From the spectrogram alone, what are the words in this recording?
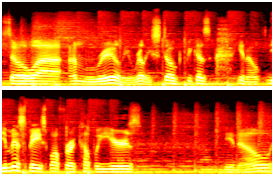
So uh, I'm really, really stoked because, you know, you miss baseball for a couple years. You know,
